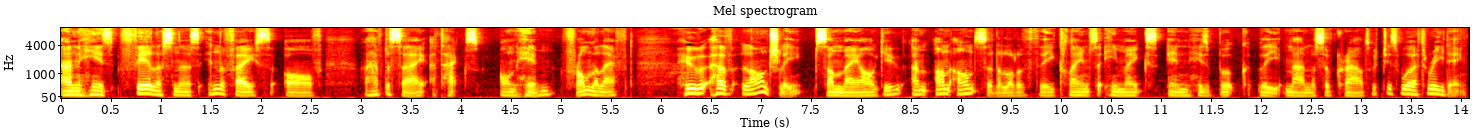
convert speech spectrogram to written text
and his fearlessness in the face of, I have to say, attacks on him from the left, who have largely, some may argue, um, unanswered a lot of the claims that he makes in his book, The Madness of Crowds, which is worth reading.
